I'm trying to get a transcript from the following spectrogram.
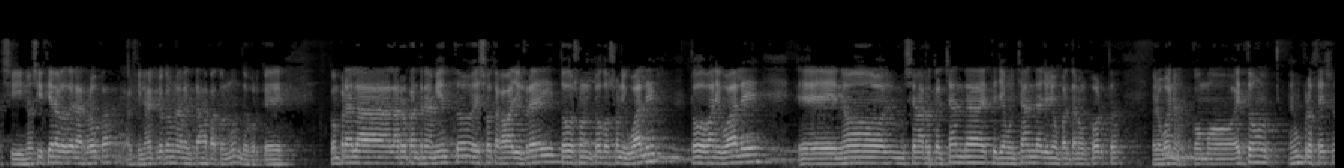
si no se hiciera lo de la ropa, al final creo que es una ventaja para todo el mundo, porque compra la, la ropa de entrenamiento, es otra caballo y rey, todos son todos son iguales, todos van iguales, eh, no se me ha roto el chanda, este lleva un chanda, yo llevo un pantalón corto, pero bueno, como esto es un proceso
